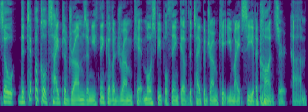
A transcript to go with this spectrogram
So the typical types of drums, when you think of a drum kit, most people think of the type of drum kit you might see at a concert, um,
